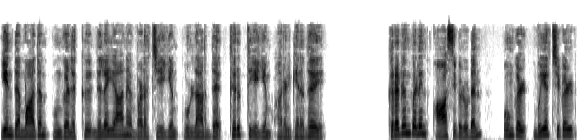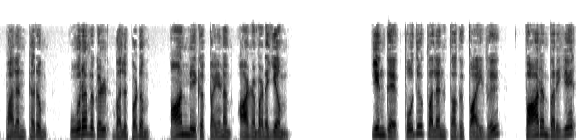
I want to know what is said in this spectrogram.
இந்த மாதம் உங்களுக்கு நிலையான வளர்ச்சியையும் உள்ளார்ந்த திருப்தியையும் அருள்கிறது. கிரகங்களின் ஆசிகளுடன் உங்கள் முயற்சிகள் பலன் தரும் உறவுகள் வலுப்படும் ஆன்மீக பயணம் ஆழமடையும். இந்த பொது பலன் பகுப்பாய்வு பாரம்பரிய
